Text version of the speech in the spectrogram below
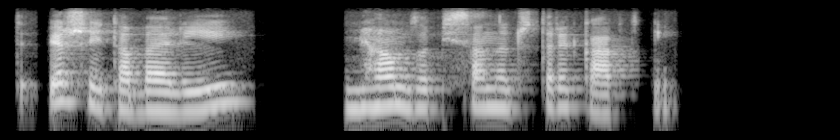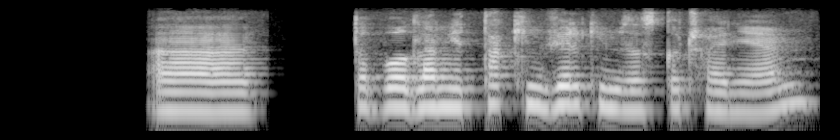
W tej pierwszej tabeli miałam zapisane cztery kartki. E, to było dla mnie takim wielkim zaskoczeniem.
